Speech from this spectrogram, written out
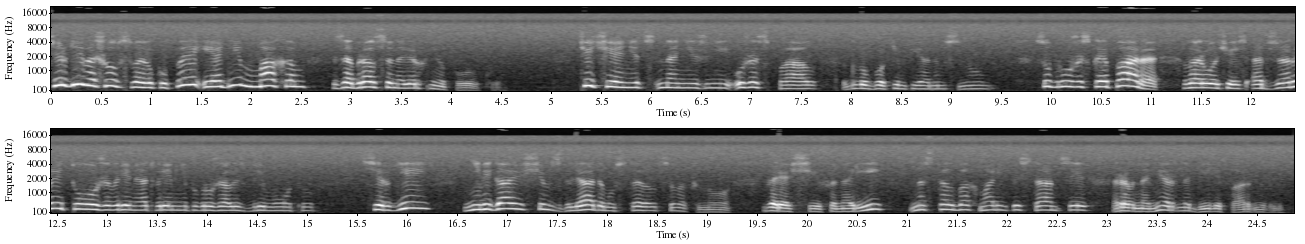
Сергей вошел в свое купе и одним махом забрался на верхнюю полку. Чеченец на Нижней уже спал глубоким пьяным сном. Супружеская пара, ворочаясь от жары, тоже время от времени погружалась в дремоту. Сергей немигающим взглядом уставился в окно. Горящие фонари на столбах маленькой станции равномерно били парню в лицо.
